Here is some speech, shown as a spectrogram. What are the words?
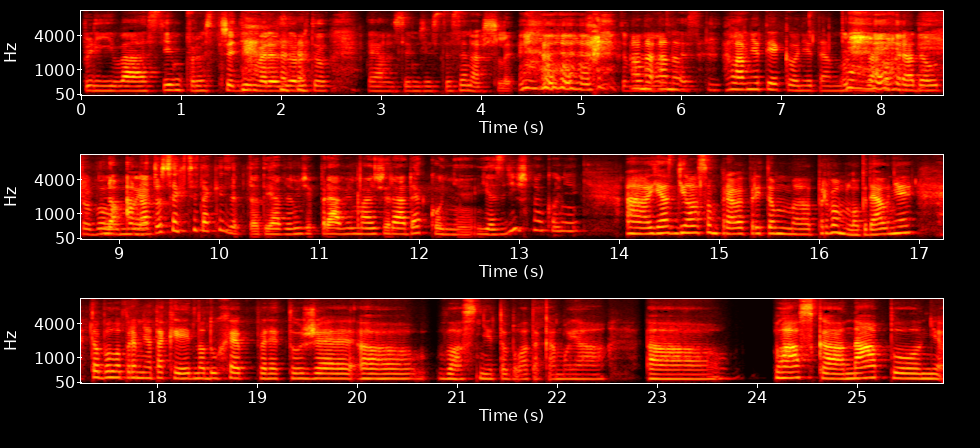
plývá s tím prostředím rezortu. Já myslím, že jste se našli. to bylo ano, moc ano. hezký. Hlavně ty koně tam za ohradou, to bylo No moje. a na to se chci taky zeptat. Já vím, že právě máš ráda koně. Jezdíš na koni? A jazdila som práve pri tom eh, prvom lockdowne. To bolo pre mňa také jednoduché, pretože uh, vlastne to bola taká moja uh, láska, náplň, uh,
